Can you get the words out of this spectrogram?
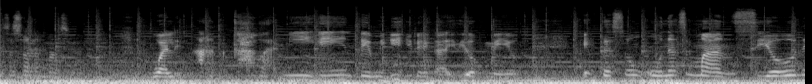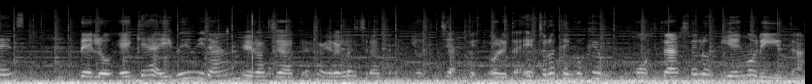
Esas son las mansiones. ¿Cuál? Acaba, mi gente, miren, ay Dios mío. Estas son unas mansiones de los jeques, ahí vivirán. Y los yates, miren los yates. Los yates. Ahorita, esto lo tengo que mostrárselos bien ahorita.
